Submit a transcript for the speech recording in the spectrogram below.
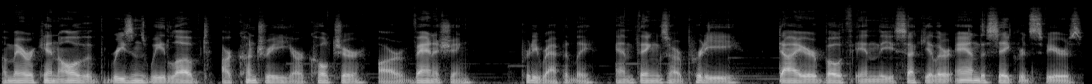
American, all of the reasons we loved our country, our culture, are vanishing pretty rapidly. And things are pretty dire both in the secular and the sacred spheres.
